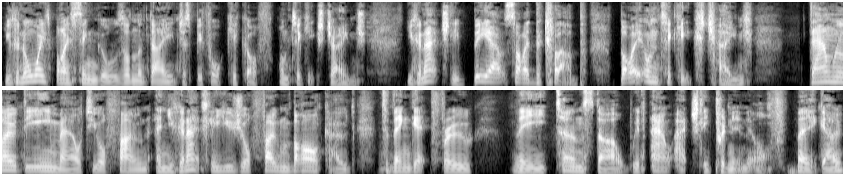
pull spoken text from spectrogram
You can always buy singles on the day just before kickoff on Ticket Exchange. You can actually be outside the club, buy it on Ticket Exchange, download the email to your phone, and you can actually use your phone barcode to then get through the turnstile without actually printing it off. There you go.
